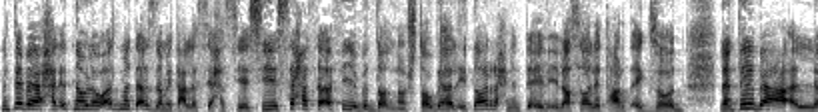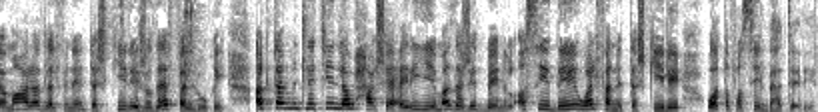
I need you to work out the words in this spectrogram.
منتابع حلقتنا ولو قد ما تأزمت على الساحة السياسية الساحة الثقافية بتضل ناشطة وبهالإطار رح ننتقل إلى صالة عرض إكزود. لنتابع المعرض للفنان التشكيلي جوزيف فلوغي. أكثر من 30 لوحة شاعرية مزجت بين القصيدة والفن التشكيلي والتفاصيل بهالتقرير.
